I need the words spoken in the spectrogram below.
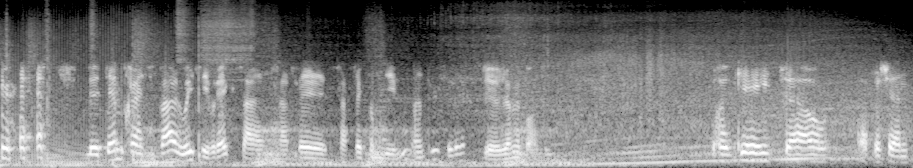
le thème principal, oui, c'est vrai que ça, fait, ça fait comme des roues un peu, c'est vrai. J'y avais jamais pensé. OK, ciao. À la prochaine.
